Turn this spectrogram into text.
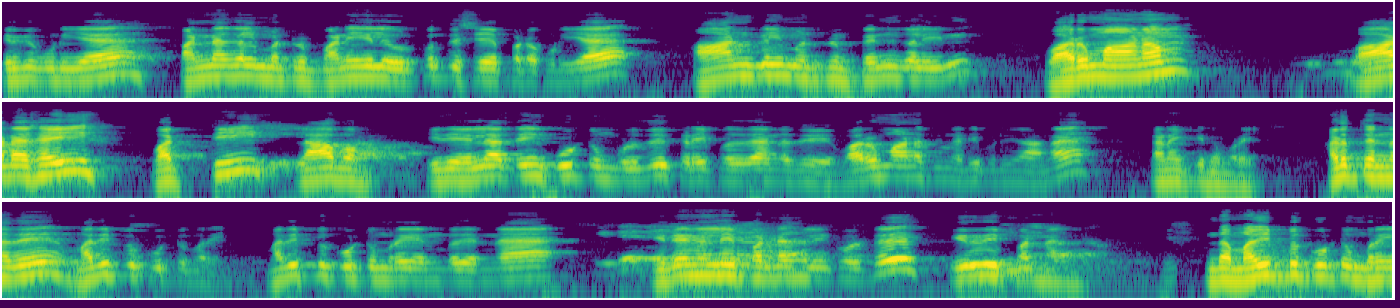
இருக்கக்கூடிய பண்டங்கள் மற்றும் பணிகளில் உற்பத்தி செய்யப்படக்கூடிய ஆண்கள் மற்றும் பெண்களின் வருமானம் வாடகை வட்டி லாபம். இது எல்லாத்தையும் கூட்டும் பொழுது கிடைப்பது தான் என்னது? வருமானத்தின் அடிப்படையிலான கணக்கீடு முறை. அடுத்து என்னது? மதிப்பு கூட்டு முறை மதிப்பு கூட்டு முறை என்பது என்ன? இடைநிலை பண்டங்கள் கொண்டு இறுதி பண்டங்கள். இந்த மதிப்பு கூட்டு முறை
